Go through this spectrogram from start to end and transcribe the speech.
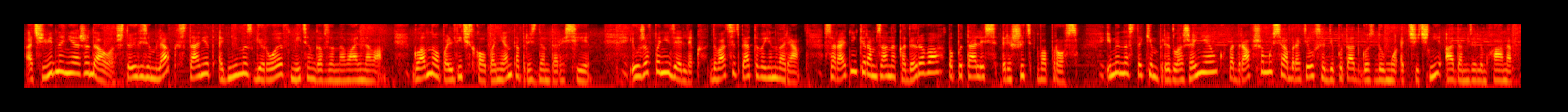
очевидно не ожидало, что их земляк станет одним из героев митингов за Навального, главного политического оппонента президента России. И уже в понедельник, 25 января, соратники Рамзана Кадырова попытались решить вопрос. Именно с таким предложением к подравшемуся обратился депутат Госдумы от Чечни Адам Делимханов –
